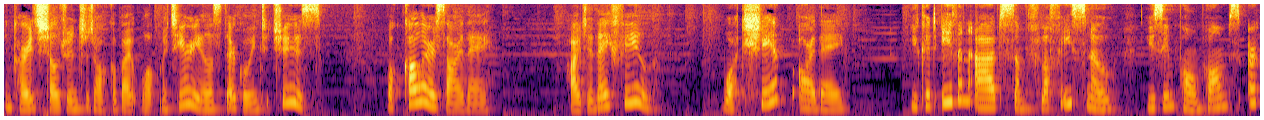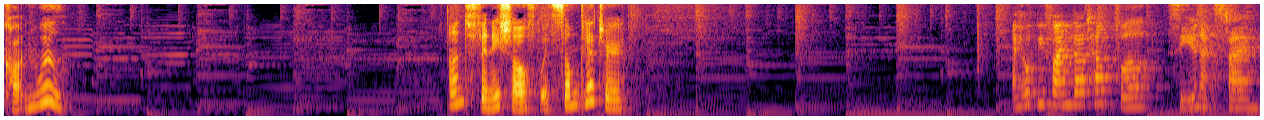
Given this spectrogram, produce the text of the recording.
Encourage children to talk about what materials they're going to choose. What colours are they? How do they feel? What shape are they? You could even add some fluffy snow using pom-poms or cotton wool. and finish off with some glitter. I hope you find that helpful. See you next time.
